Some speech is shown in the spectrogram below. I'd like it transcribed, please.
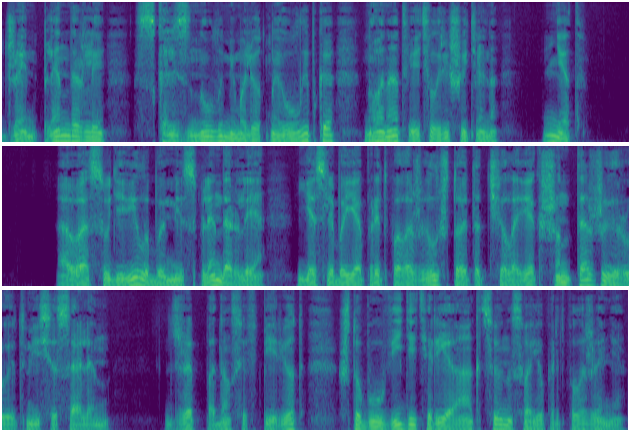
Джейн Плендерли скользнула мимолетная улыбка, но она ответила решительно «нет». «А вас удивило бы, мисс Плендерли, если бы я предположил, что этот человек шантажирует миссис Аллен?» Джеб подался вперед, чтобы увидеть реакцию на свое предположение.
